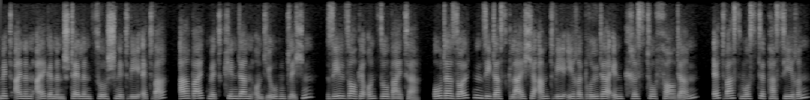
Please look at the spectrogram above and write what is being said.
Mit einem eigenen Stellenzuschnitt wie etwa Arbeit mit Kindern und Jugendlichen, Seelsorge und so weiter. Oder sollten sie das gleiche Amt wie ihre Brüder in Christo fordern? Etwas musste passieren,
